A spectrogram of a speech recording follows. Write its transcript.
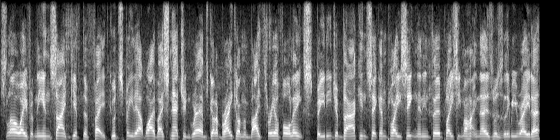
Slow away from the inside. Gift of Faith. Good speed out wide by Snatch and Grabs. Got a break on them by three or four lengths. Speedy Jabak in second placing. Then in third placing behind those was Libby Raider.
